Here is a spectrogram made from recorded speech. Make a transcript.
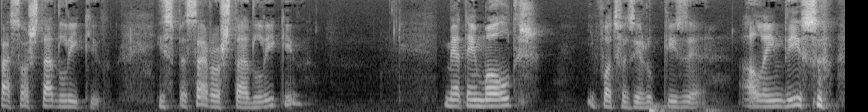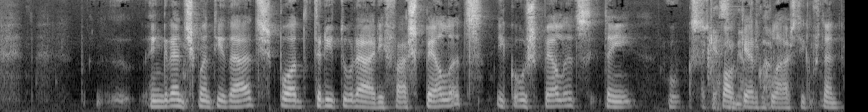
passa ao estado líquido. E se passar ao estado líquido, metem moldes e pode fazer o que quiser. Além disso, em grandes quantidades, pode triturar e faz pellets, e com os pellets tem o que, qualquer claro. plástico. Portanto,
